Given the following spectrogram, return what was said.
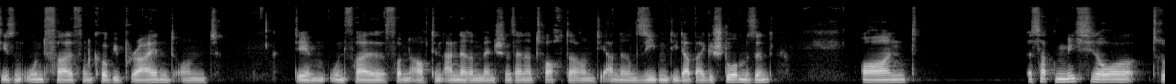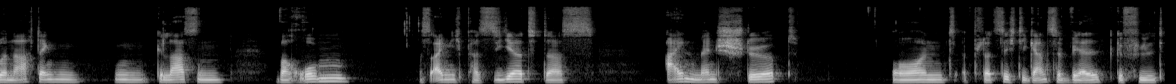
diesen Unfall von Kobe Bryant und dem Unfall von auch den anderen Menschen, seiner Tochter und die anderen sieben, die dabei gestorben sind. Und es hat mich so drüber nachdenken gelassen, warum es eigentlich passiert, dass ein Mensch stirbt und plötzlich die ganze Welt gefühlt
